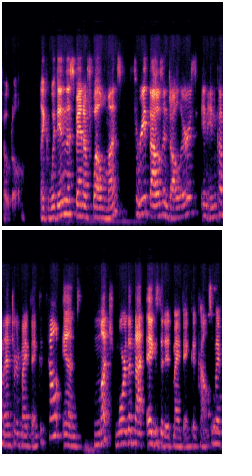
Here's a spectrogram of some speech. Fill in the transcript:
total like within the span of 12 months, $3,000 in income entered my bank account and much more than that exited my bank account. So my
